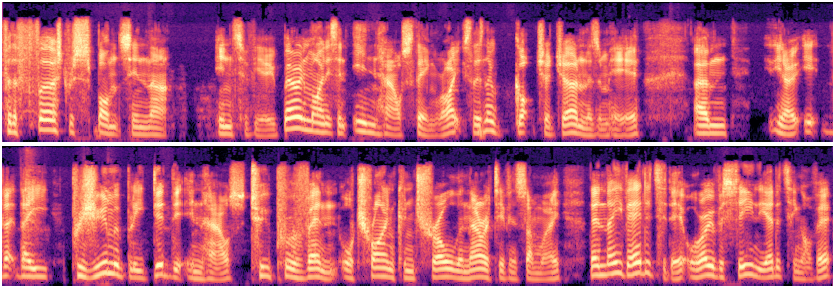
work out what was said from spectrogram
for the first response in that interview. Bear in mind it's an in-house thing, right? So there's no gotcha journalism here. Um, you know, it, that they presumably did the in-house to prevent or try and control the narrative in some way. Then they've edited it or overseen the editing of it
